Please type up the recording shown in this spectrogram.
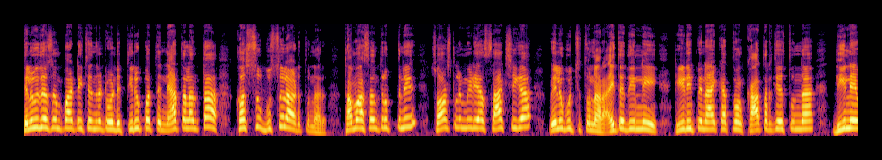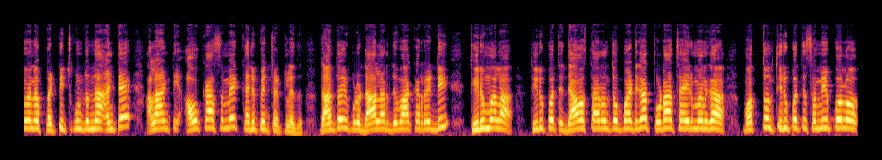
తెలుగుదేశం పార్టీ చెందినటువంటి తిరుపతి నేతలంతా కస్సు బుస్సులాడుతున్నారు. తమ అసంతృప్తిని సోషల్ మీడియా సాక్షిగా వెలుబుచ్చుతున్నారు. అయితే దీన్ని టీడీపీ నాయకత్వం ఖాతరు చేస్తుందా? దీన్ని ఏమైనా పట్టించుకుంటుందా? అంటే అలాంటి అవకాశమే కనిపించట్లేదు. దాంతో ఇప్పుడు డాలర్ దివాకర్ రెడ్డి తిరుమల తిరుపతి దేవస్థానంతో పాటుగా తుడా చైర్మన్గా మొత్తం తిరుపతి సమీపంలో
